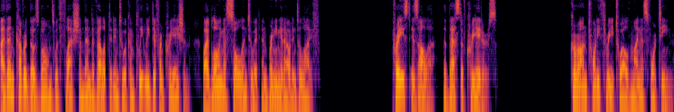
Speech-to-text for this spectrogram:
I then covered those bones with flesh and then developed it into a completely different creation, by blowing a soul into it and bringing it out into life. Praised is Allah, the best of creators. Quran 23:12-14.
